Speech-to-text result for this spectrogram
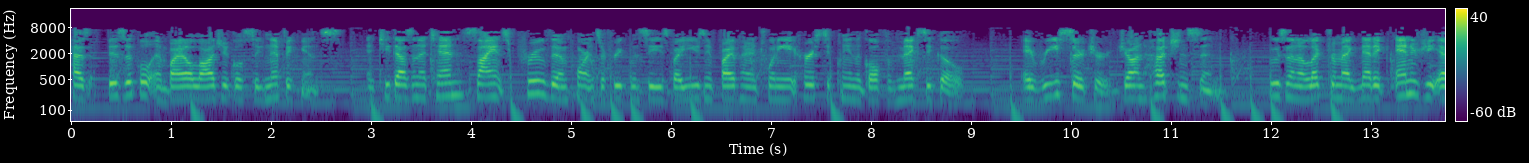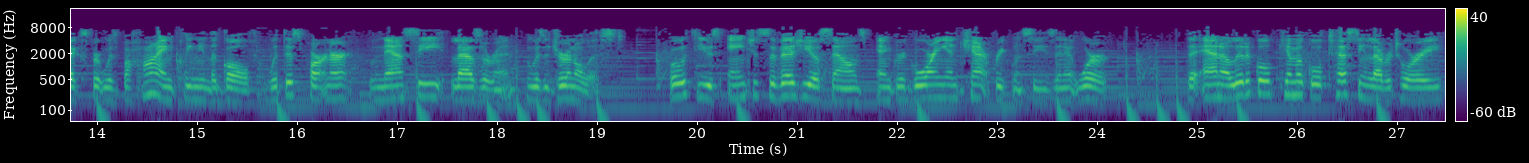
has physical and biological significance. In 2010, science proved the importance of frequencies by using 528 Hz to clean the Gulf of Mexico, a researcher, John Hutchinson, who's an electromagnetic energy expert, was behind cleaning the Gulf with his partner, Nancy Lazaryan, who is a journalist. Both used ancient Solfeggio sounds and Gregorian chant frequencies, and it worked. The Analytical Chemical Testing Laboratory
